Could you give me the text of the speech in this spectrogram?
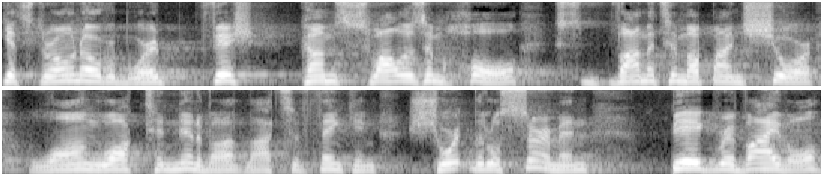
gets thrown overboard, fish comes, swallows him whole, vomits him up on shore, long walk to Nineveh, lots of thinking, short little sermon, big revival,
